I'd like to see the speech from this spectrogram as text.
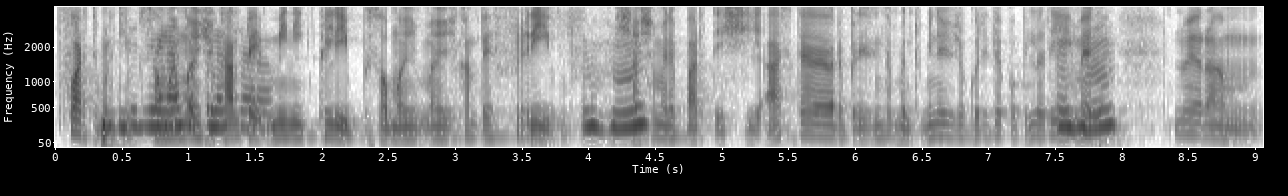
foarte mult De timp. Sau mă, mă dimineața până jucam pe seara. miniclip sau mă, mă jucam pe Friv Mhm. și așa mai departe. Și astea reprezintă pentru mine jocurile copilăriei Mhm. mele. Nu eram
